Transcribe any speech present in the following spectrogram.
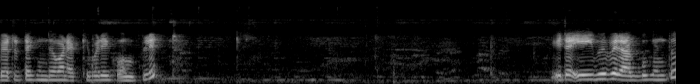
ব্যাটারটা কিন্তু আমার একেবারেই কমপ্লিট। এটা এইভাবে রাখব কিন্তু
